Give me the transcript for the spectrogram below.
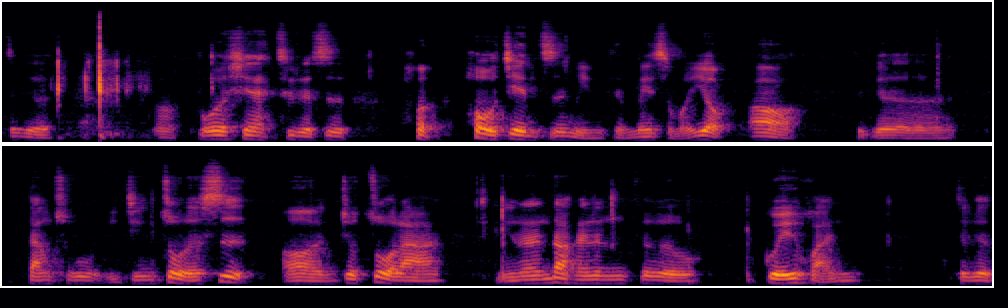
这个哦，不过现在这个是后 后见之明，可没什么用哦。这个当初已经做的事哦，你就做啦，你难道还能这个归还这个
